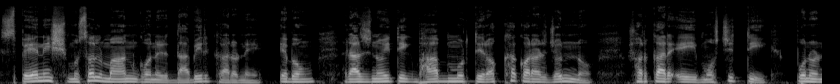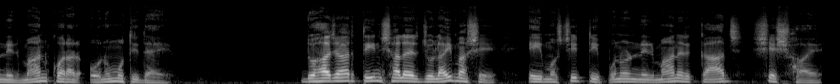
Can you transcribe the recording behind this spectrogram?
স্পেনিশ মুসলমানগণের দাবির কারণে এবং রাজনৈতিক ভাবমূর্তি রক্ষা করার জন্য সরকার এই মসজিদটি পুনর্নির্মাণ করার অনুমতি দেয়। দু হাজার তিন সালের জুলাই মাসে এই মসজিদটি পুনর্নির্মাণের কাজ শেষ হয়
